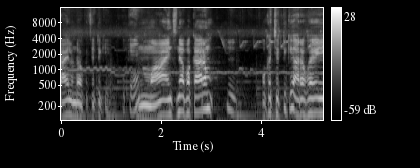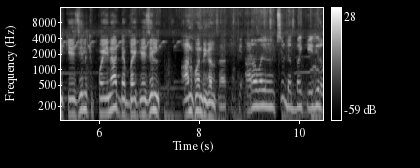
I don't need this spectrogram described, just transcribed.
కాయలు ఉండే ఒక చెట్టుకి. మా అంచనా ప్రకారం ఒక చెట్టుకి అరవై కేజీలకి పైన డెబ్బై కేజీలు అనుకొని దిగాలి సార్. అరవై నుంచి డెబ్బై కేజీలు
